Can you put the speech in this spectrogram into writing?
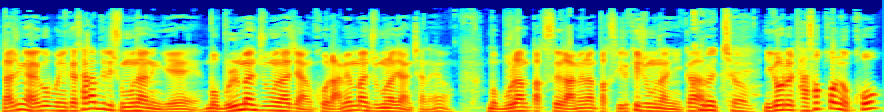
나중에 알고 보니까 사람들이 주문하는 게 뭐 물만 주문하지 않고 라면만 주문하지 않잖아요. 뭐 물 한 박스, 라면 한 박스 이렇게 주문하니까 그렇죠. 이거를 다 섞어 놓고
